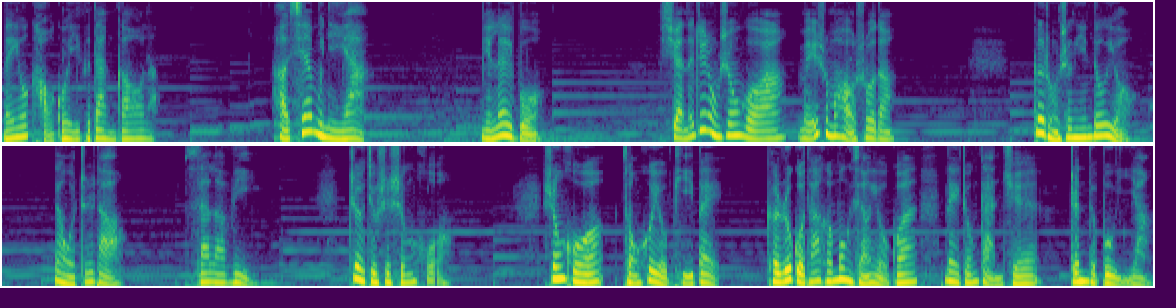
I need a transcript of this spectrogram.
没有烤过一个蛋糕了。好羡慕你呀！你累不？选的这种生活啊，没什么好说的。各种声音都有，但我知道，Sala V，这就是生活。生活总会有疲惫，可如果它和梦想有关，那种感觉真的不一样。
